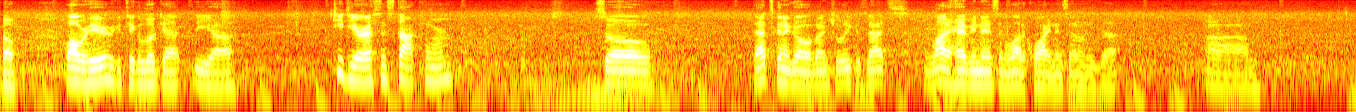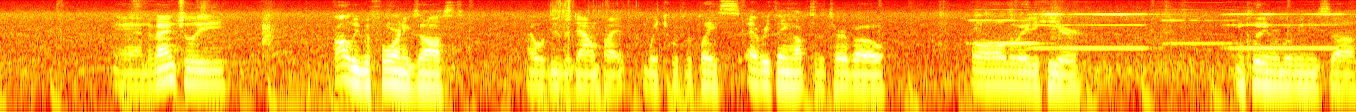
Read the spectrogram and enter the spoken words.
So while we're here, we can take a look at the uh, TTRS in stock form. So that's gonna go eventually because that's a lot of heaviness and a lot of quietness. I don't need that. Um, and eventually, probably before an exhaust, I will do the downpipe, which would replace everything up to the turbo all the way to here. including removing these uh,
